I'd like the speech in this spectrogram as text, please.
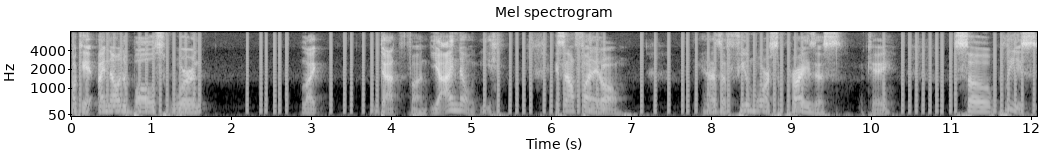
Okay, I know the balls weren't like that fun. Yeah, I know. It's not fun at all. It has a few more surprises. Okay. So please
